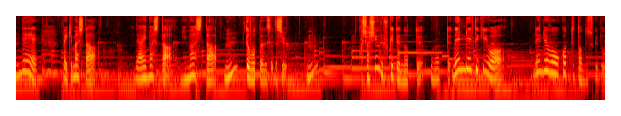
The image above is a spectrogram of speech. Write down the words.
で、まあ、行きましたで会いました。見ました。ん？って思ったんです私。ん？写真より老けてんなって思って。年齢的には年齢は分かってたんですけど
